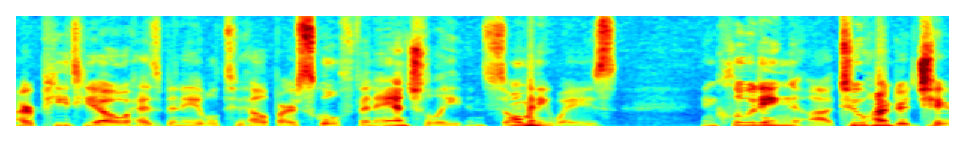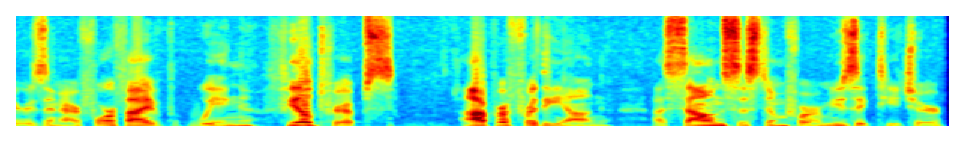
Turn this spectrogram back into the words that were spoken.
our PTO has been able to help our school financially in so many ways, including uh, 200 chairs in our 4-5 wing field trips, opera for the young, a sound system for our music teacher,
